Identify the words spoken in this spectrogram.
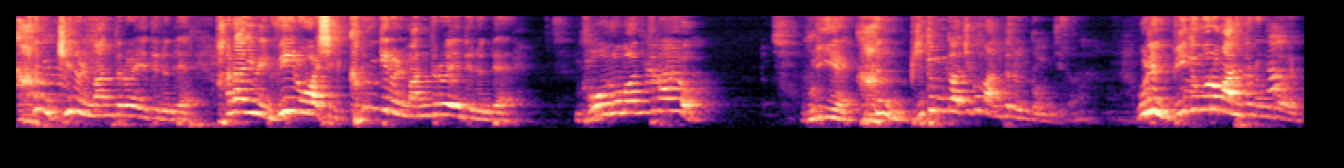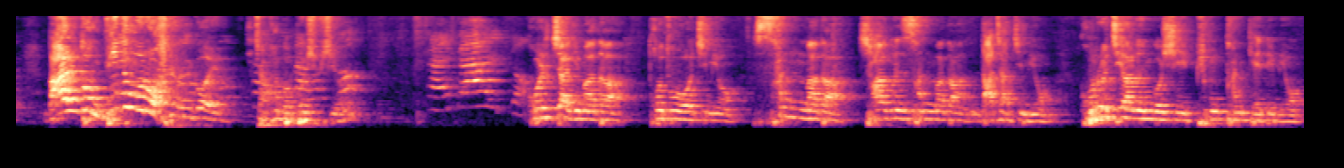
큰 길을 만들어야 되는데 하나님이 위로하실 큰 길을 만들어야 되는데 뭐로 만들어요? 우리의 큰 믿음 가지고 만드는 겁니다. 우리는 믿음으로 만드는 거예요. 말도 믿음으로 하는 거예요. 자, 한번 보십시오. 골짜기마다 도두어지며 산마다 작은 산마다 낮아지며 고르지 않은 곳이 평탄케 되며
